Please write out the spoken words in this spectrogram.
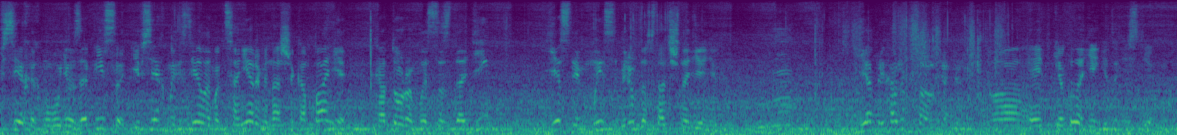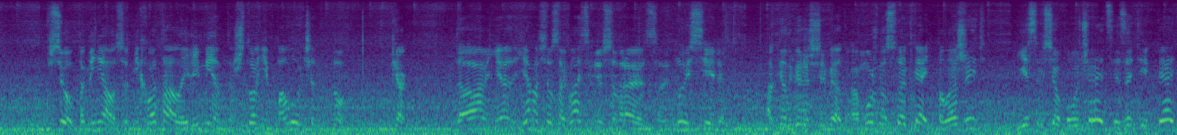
Всех их мы будем записывать, и всех мы сделаем акционерами нашей компании, которую мы создадим, если мы соберем достаточно денег. Я прихожу к Сашу а, я куда деньги-то нести? Все, поменялось, вот не хватало элемента, что они получат, ну, как, да, я, я на все согласен, мне все нравится, ну и сели. А когда ты говоришь, ребят, а можно сюда 5 положить, если все получается, из этих 5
